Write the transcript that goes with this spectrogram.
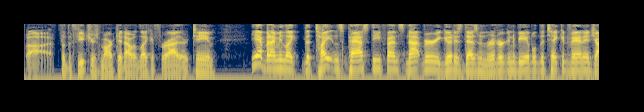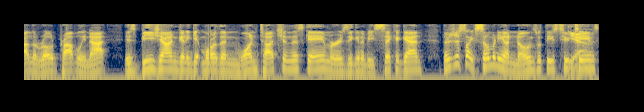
uh, for the futures market, I would like it for either team. Yeah, but I mean, like the Titans' pass defense not very good. Is Desmond Ridder going to be able to take advantage on the road? Probably not. Is Bijan going to get more than one touch in this game, or is he going to be sick again? There's just like so many unknowns with these two Yeah. teams.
